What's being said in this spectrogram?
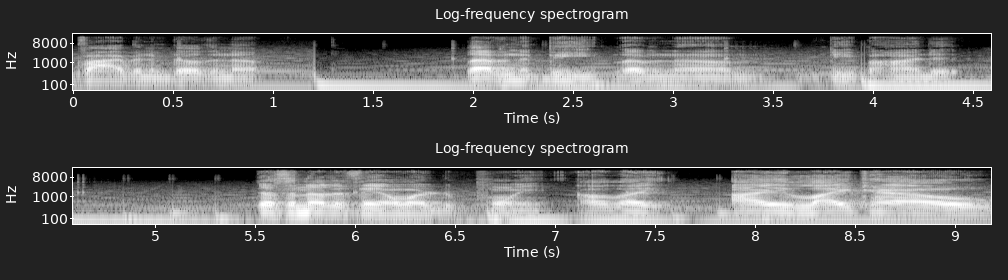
vibing and building up. Loving the beat, loving the um, beat behind it. That's another thing I wanted to point. I was like, I like how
